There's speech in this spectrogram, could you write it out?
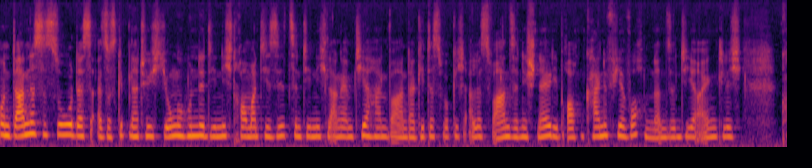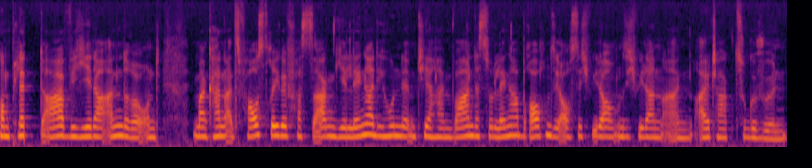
Und dann ist es so, dass, also es gibt natürlich junge Hunde, die nicht traumatisiert sind, die nicht lange im Tierheim waren. Da geht das wirklich alles wahnsinnig schnell. Die brauchen keine vier Wochen. Dann sind die eigentlich komplett da wie jeder andere. Und man kann als Faustregel fast sagen, je länger die Hunde im Tierheim waren, desto länger brauchen sie auch sich wieder, um sich wieder an einen Alltag zu gewöhnen.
